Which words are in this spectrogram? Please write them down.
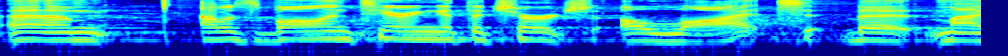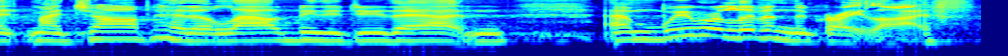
um, I was volunteering at the church a lot, but my, my job had allowed me to do that, and um, we were living the great life.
